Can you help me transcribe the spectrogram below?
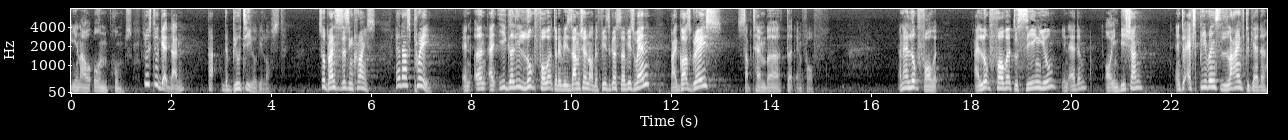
in our own homes. You still get done, but the beauty will be lost. So, brothers and sisters in Christ, let us pray and, earn, and eagerly look forward to the resumption of the physical service when? By God's grace, September 3rd and 4th. And I look forward. I look forward to seeing you in Adam or in Bishan and to experience life together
